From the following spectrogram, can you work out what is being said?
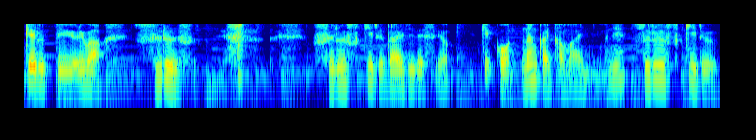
けるっていうよりはスルーするんです。スルースキル大事ですよ。結構何回か前にもねスルースキル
